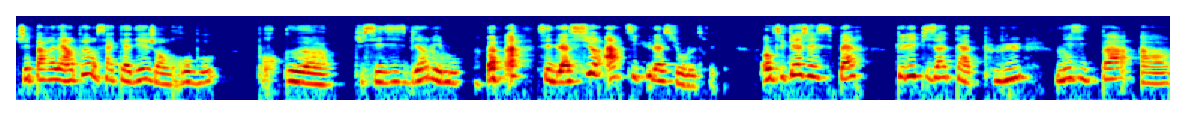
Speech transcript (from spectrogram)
j'ai parlé un peu en saccadé, genre robot, pour que euh, tu saisisses bien mes mots. C'est de la surarticulation le truc. En tout cas, j'espère que l'épisode t'a plu. N'hésite pas à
